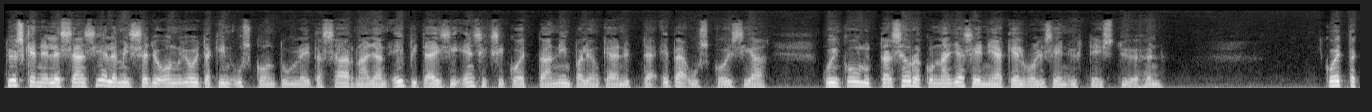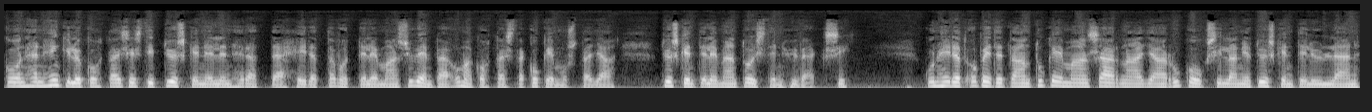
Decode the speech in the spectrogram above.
Työskennellessään siellä, missä jo on joitakin uskoon tulleita saarnaajan, ei pitäisi ensiksi koettaa niin paljon käännyttää epäuskoisia, kuin kouluttaa seurakunnan jäseniä kelvolliseen yhteistyöhön. Koettakoon hän henkilökohtaisesti työskennellen herättää heidät tavoittelemaan syvempää omakohtaista kokemusta ja työskentelemään toisten hyväksi. Kun heidät opetetaan tukemaan saarnaajaa rukouksillaan ja työskentelyllään,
